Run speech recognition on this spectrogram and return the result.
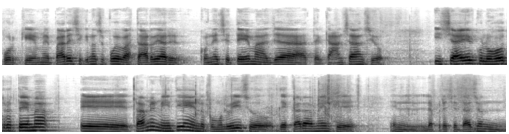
porque me parece que no se puede bastardear con ese tema ya hasta el cansancio y seguir con los otros temas, eh, también mintiendo como lo hizo descaradamente en la presentación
